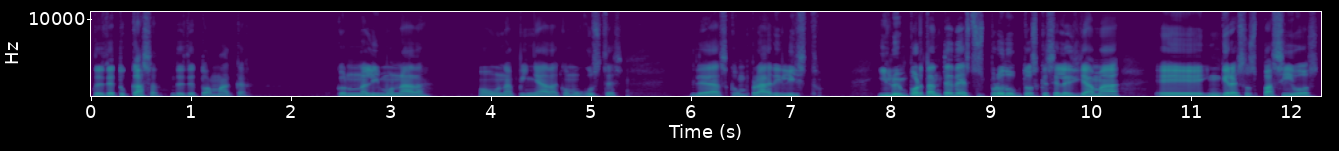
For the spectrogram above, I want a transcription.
desde tu casa, desde tu hamaca, con una limonada o una piñada, como gustes. Le das comprar y listo. Y lo importante de estos productos que se les llama eh, ingresos pasivos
